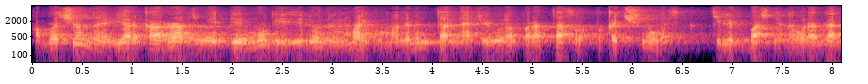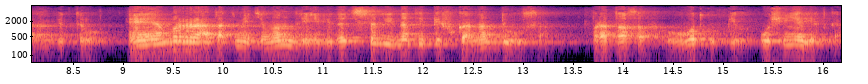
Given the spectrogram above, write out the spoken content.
Облаченная в ярко-оранжевые бермуды и зеленую майку монументальная фигура Паратасова покачнулась, как телебашня на ураганном ветру. «Э, брат!» — отметил Андрей. «Видать, солидно ты пивка надулся». Протасов водку пил очень редко.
